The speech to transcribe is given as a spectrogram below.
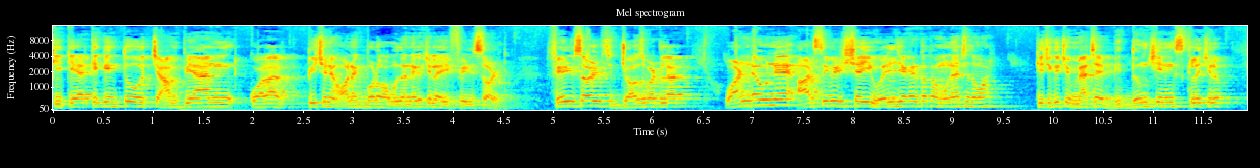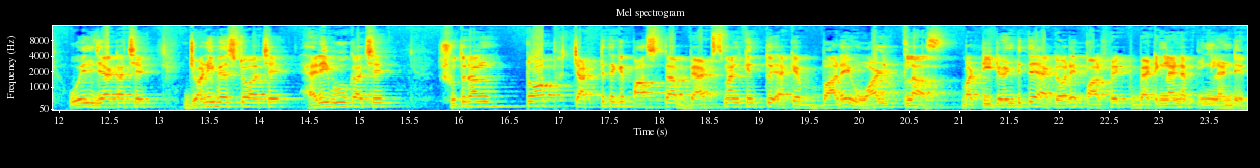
কেকেআরকে কিন্তু চ্যাম্পিয়ন করার পিছনে অনেক বড় অবদান রেখেছিল এই Phil Salt Phil Salt Jos Buttler one ডাউনে আরসিবির সেই ওয়েল জ্যাকের কথা মনে আছে তোমার? কিছু কিছু ম্যাচে বিধ্বংসী ইনিংস খেলেছিল। ওয়েল জ্যাক আছে জনি বেস্টো আছে হ্যারি বুক আছে। সুতরাং টপ চারটে থেকে পাঁচটা ব্যাটসম্যান কিন্তু একেবারে ওয়ার্ল্ড ক্লাস বা টি টোয়েন্টিতে একেবারে পারফেক্ট ব্যাটিং লাইন আপ ইংল্যান্ডের।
